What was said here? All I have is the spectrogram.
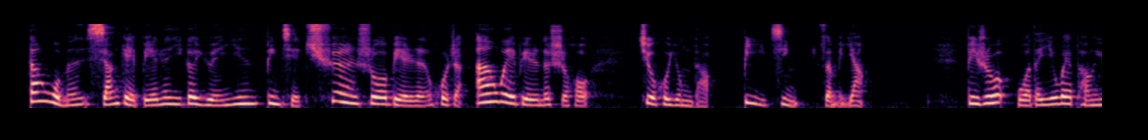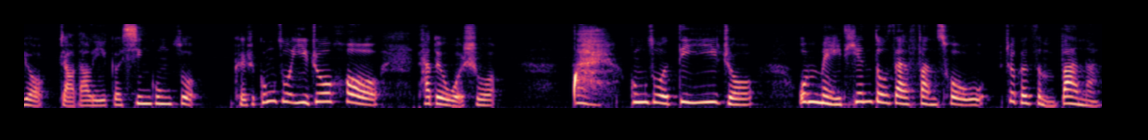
当我们想给别人一个原因，并且劝说别人或者安慰别人的时候，就会用到“毕竟怎么样”。比如，我的一位朋友找到了一个新工作，可是工作一周后，他对我说：“哎，工作第一周，我每天都在犯错误，这可怎么办呢？”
